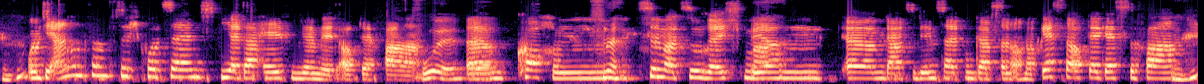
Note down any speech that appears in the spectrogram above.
mhm. und die anderen 50%, die, da helfen wir mit auf der Farm. Cool. Ähm, ja. Kochen, Zimmer zurechtmachen. Ja. Ähm, da zu dem Zeitpunkt gab es dann auch noch Gäste auf der Gästefarm. Mhm.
